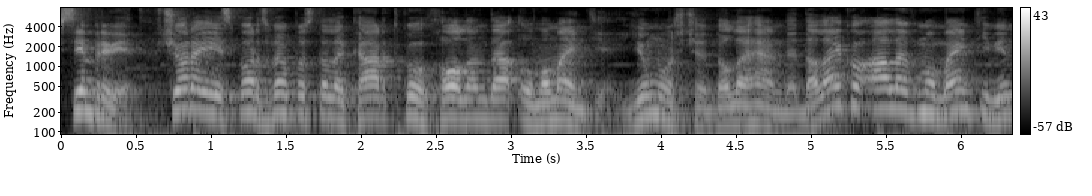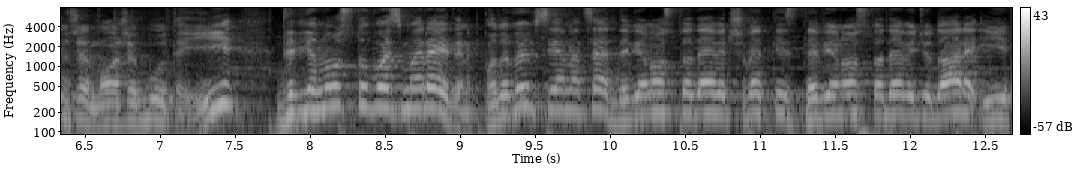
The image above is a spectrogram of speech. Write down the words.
Всім привіт! Вчора eSports випустили картку Холланда у моменті. Йому ще до легенди далеко, але в моменті він вже може бути. І 98 рейтинг. Подивився я на це: 99 швидкість, 99 удари. І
